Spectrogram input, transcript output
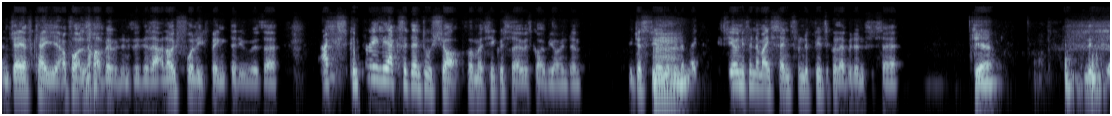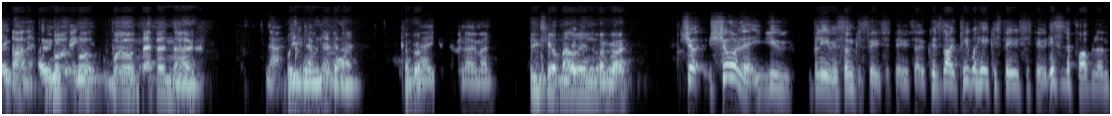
And JFK, yeah, I've got a lot of evidence into that, and I fully think that it was a ac- completely accidental shot from a Secret Service guy behind him. It's just the only thing that Hmm. makes it's the only thing that makes sense from the physical evidence to say. Yeah. Literally, Only We'll, thing- we'll, we'll never know. nah, We will can never know. Come Nah, on. you can never know, man. Who killed Marilyn Monroe? Sure, surely you believe in some conspiracy theories though, because like people hear conspiracy theory. This is the problem.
